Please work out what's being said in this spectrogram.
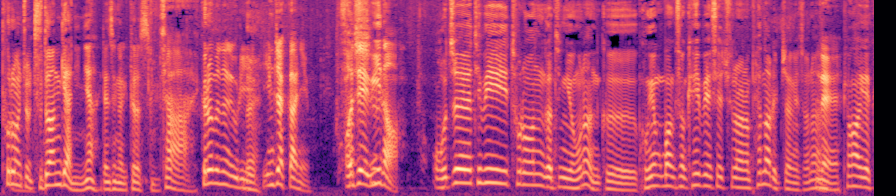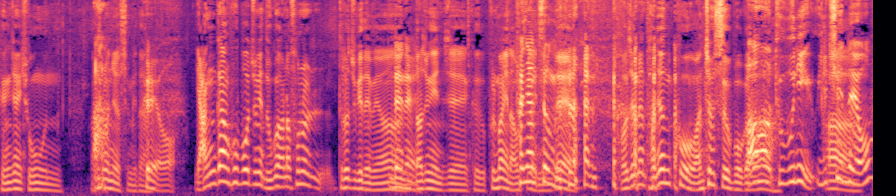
토론을 좀 주도한 게 아니냐 이런 생각이 들었습니다. 자, 그러면은 우리 네. 임 작가님 어제 위너 어제 TV 토론 같은 경우는 그 공영방송 KBS에 출연하는 패널 입장에서는 네. 평하기가 굉장히 좋은 아, 토론이었습니다. 그래요. 양강 후보 중에 누구 하나 손을 들어주게 되면 네네. 나중에 이제 그 불만이 나올 편향성 있는데 논란. 어제는 단연코 안철수 후보가 아, 두 분이 일치했네요.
